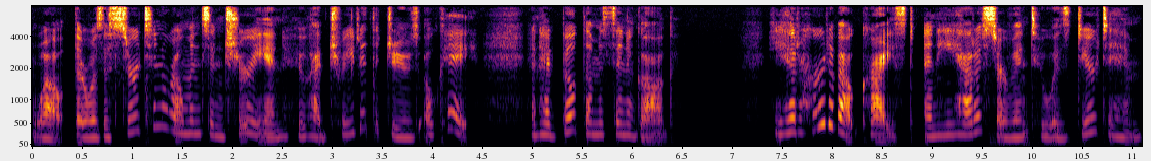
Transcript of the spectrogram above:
Well, there was a certain Roman centurion who had treated the Jews okay and had built them a synagogue. He had heard about Christ, and he had a servant who was dear to him,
